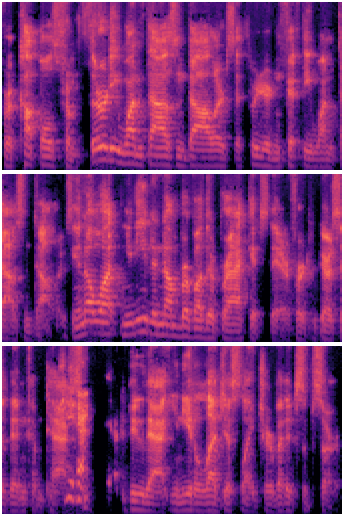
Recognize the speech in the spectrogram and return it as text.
for couples from $31,000 to $351,000. You know what? You need a number of other brackets there for progressive income tax. Yeah. You can't do that. You need a legislature, but it's absurd.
